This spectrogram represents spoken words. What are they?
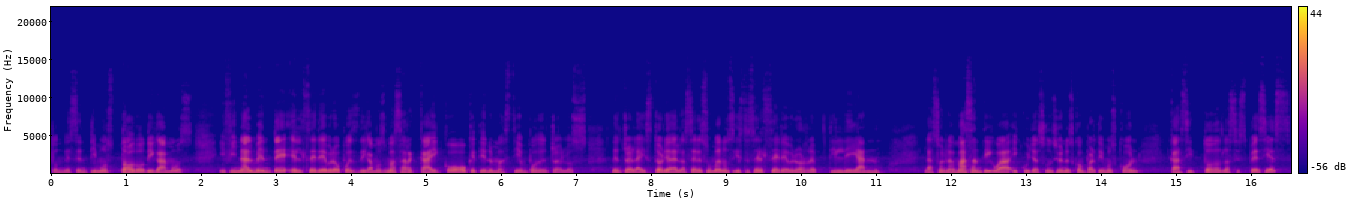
donde sentimos todo, digamos, y finalmente el cerebro, pues digamos, más arcaico o que tiene más tiempo dentro de los, dentro de la historia de los seres humanos, y este es el cerebro reptiliano, la zona más antigua y cuyas funciones compartimos con casi todas las especies.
